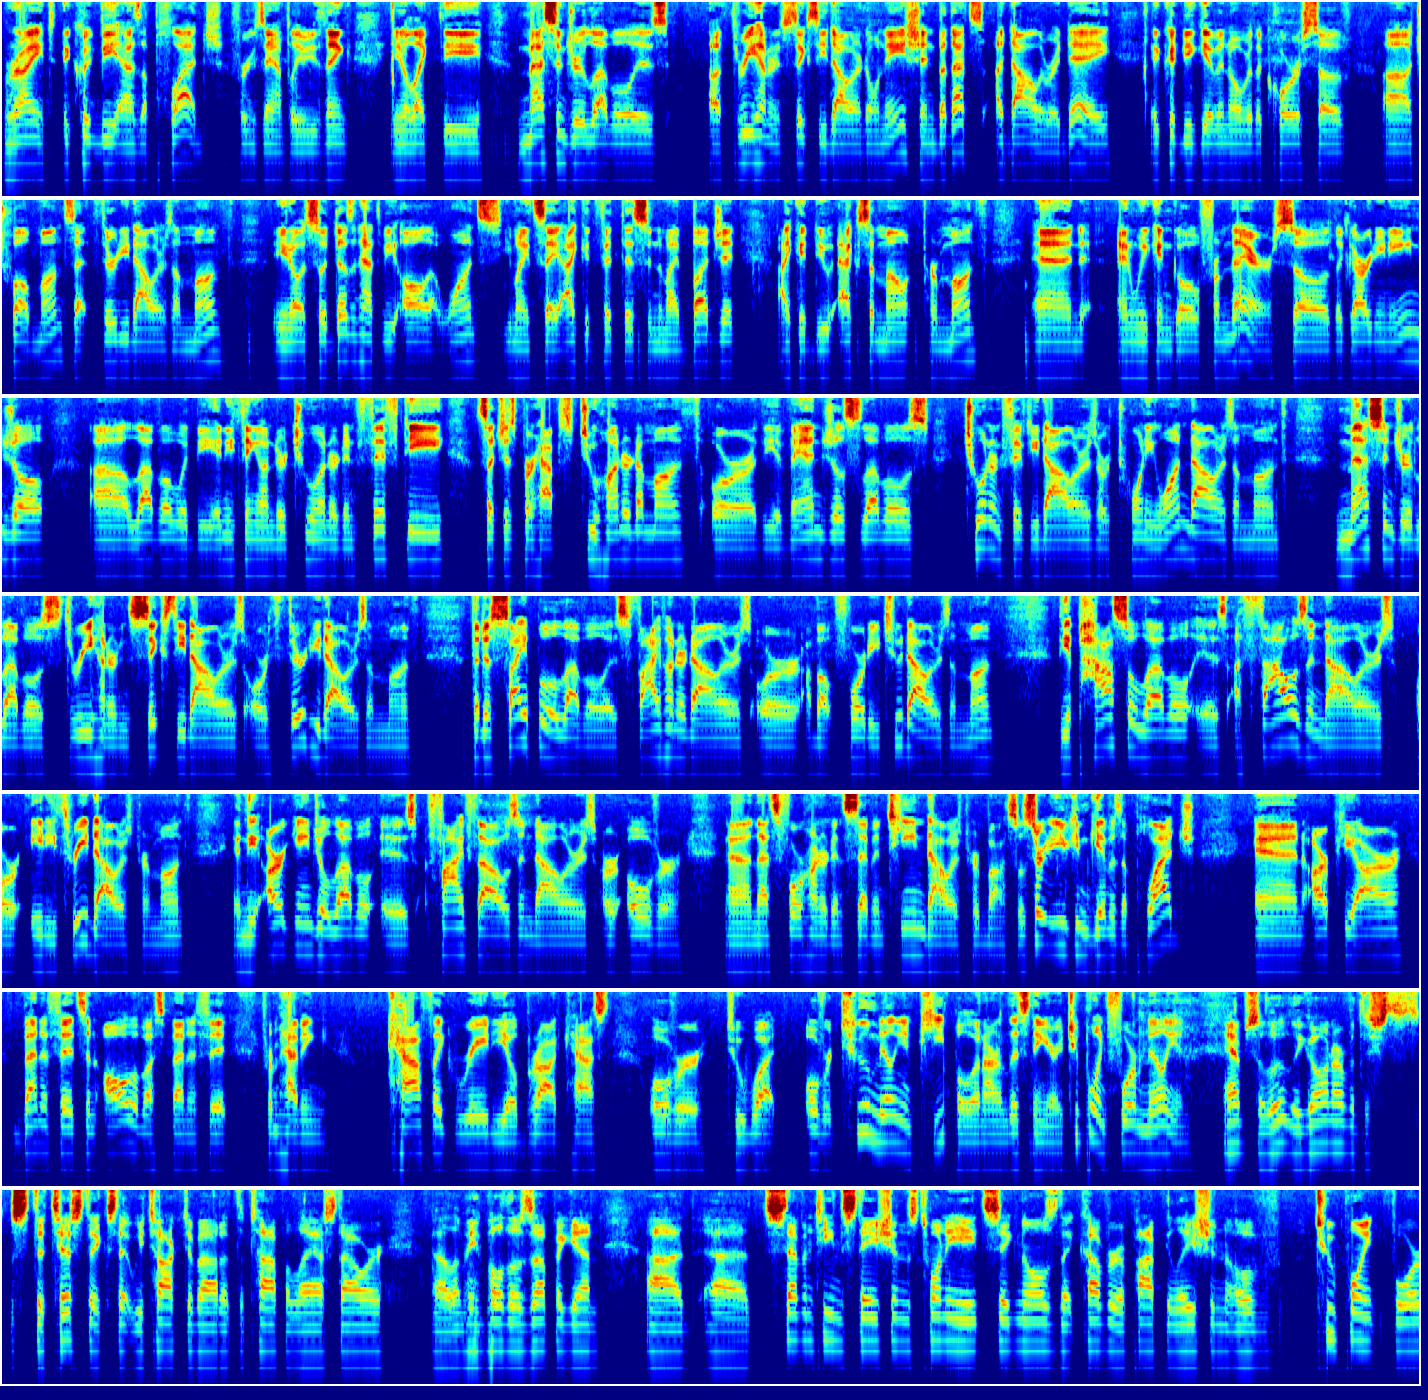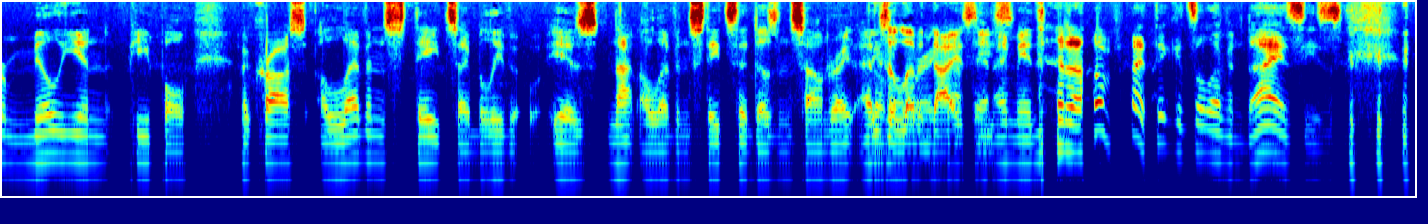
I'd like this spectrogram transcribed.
Right. It could be as a pledge, for example. You think, you know, like the messenger level is a $360 donation, but that's a dollar a day. It could be given over the course of uh, 12 months at $30 a month. You know, so it doesn't have to be all at once. You might say, I could fit this into my budget. I could do X amount per month, and and we can go from there. So the guardian angel uh, level would be anything under 250, such as perhaps 200 a month, or the evangelist levels $250 or $21 a month. Messenger level is $360 or $30 a month. The disciple level is $500 or about $42 a month. The apostle level is $1,000 or $83 per month. And the archangel level is $5,000 or over. And that's $417 per month. So certainly you can give as a pledge. And RPR benefits, and all of us benefit from having Catholic radio broadcast over to what? Over 2 million people in our listening area. 2.4 million. Absolutely. Going over the s- statistics that we talked about at the top of last hour. Uh, let me pull those up again. Uh, uh, 17 stations, 28 signals that cover a population of 2.4 million people across 11 states, I believe it is. Not 11 states, that doesn't sound right. I, think it's 11 I dioceses. I made that up. I think it's 11 dioceses.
